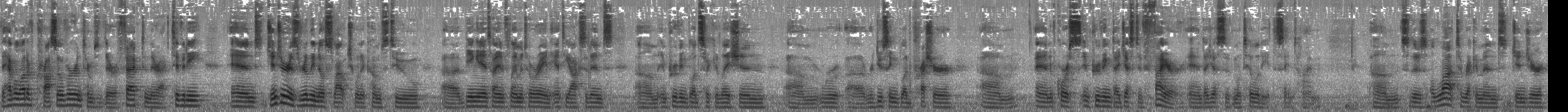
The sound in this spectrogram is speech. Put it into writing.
They have a lot of crossover in terms of their effect and their activity. And ginger is really no slouch when it comes to uh, being an anti inflammatory and antioxidant, um, improving blood circulation, um, re- uh, reducing blood pressure, um, and of course, improving digestive fire and digestive motility at the same time. Um, so there's a lot to recommend ginger,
